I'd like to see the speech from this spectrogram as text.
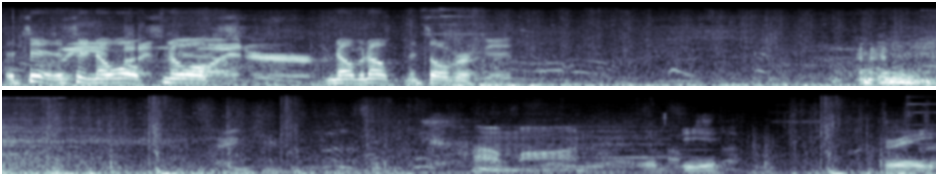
That's it. That's it. No ults. No ults. No, no, it's over. Okay. Come on. That would be What great.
